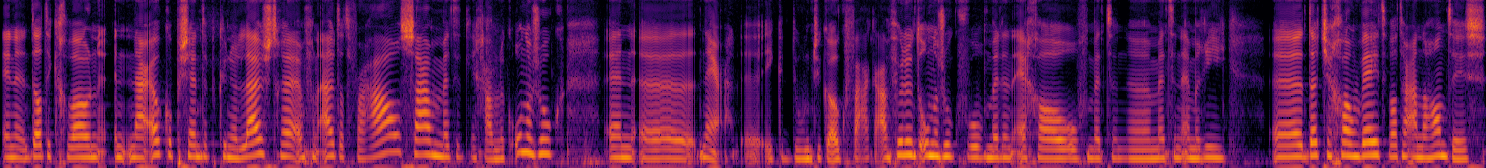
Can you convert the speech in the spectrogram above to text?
En eh, dat ik gewoon eh, naar elke patiënt heb kunnen luisteren. En vanuit dat verhaal, samen met het lichamelijk onderzoek. En eh, nou ja, eh, ik doe natuurlijk ook vaak aanvullend onderzoek, bijvoorbeeld met een echo of met een, eh, met een MRI. eh, dat je gewoon weet wat er aan de hand is.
